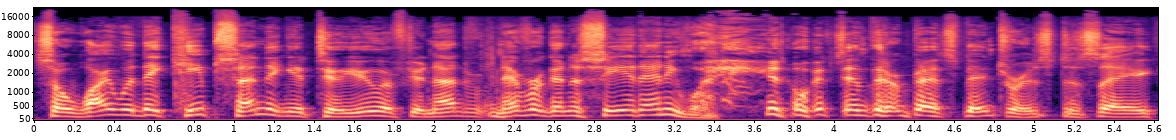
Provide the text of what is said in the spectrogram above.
So why would they keep sending it to you if you're not never going to see it anyway? you know, it's in their best interest to say,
